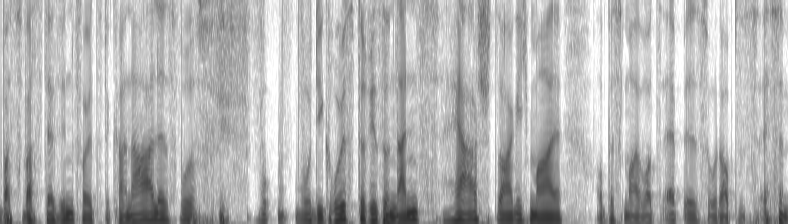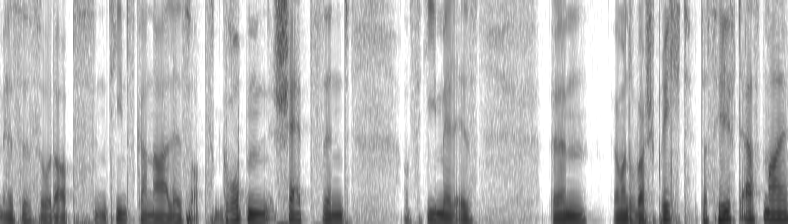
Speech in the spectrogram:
was, was der sinnvollste Kanal ist, wo, wo, die größte Resonanz herrscht, sage ich mal, ob es mal WhatsApp ist oder ob es SMS ist oder ob es ein Teams-Kanal ist, ob es Gruppenchats sind, ob es E-Mail ist. Ähm, wenn man drüber spricht, das hilft erstmal.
